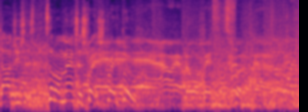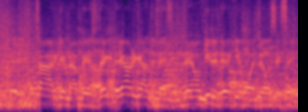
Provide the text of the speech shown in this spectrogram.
dodging some of them matches straight straight through. And I don't have no more message for them guys. I'm tired of giving out messages. They, they already got the message. If they don't get it, they'll get one June 16th.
